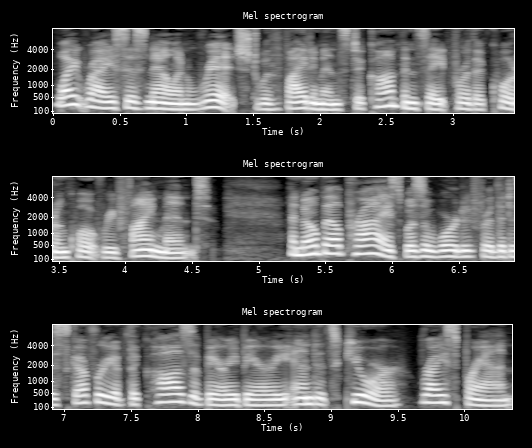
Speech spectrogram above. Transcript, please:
White rice is now enriched with vitamins to compensate for the quote unquote refinement. A Nobel Prize was awarded for the discovery of the cause of beriberi and its cure, rice bran,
